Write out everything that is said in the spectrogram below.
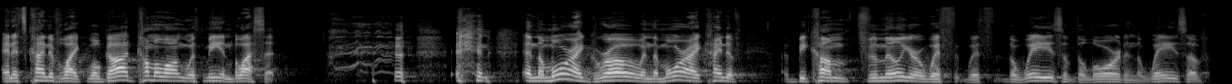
and it's kind of like, well, God, come along with me and bless it. and, and the more I grow and the more I kind of become familiar with, with the ways of the Lord and the ways of,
